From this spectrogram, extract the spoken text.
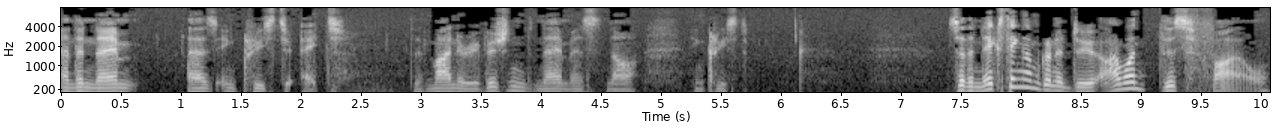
and the name has increased to 8. The minor revision, the name has now increased. So the next thing I'm going to do, I want this file,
